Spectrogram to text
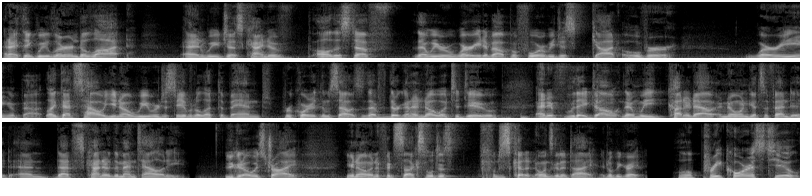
and I think we learned a lot. And we just kind of all the stuff that we were worried about before, we just got over worrying about. Like that's how you know we were just able to let the band record it themselves. They're, to know what to do, and if they don't, then we cut it out and no one gets offended. And that's kind of the mentality. You can always try, you know, and if it sucks, we'll just we'll just cut it. No one's going to die. It'll be great. Well, pre-chorus too.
